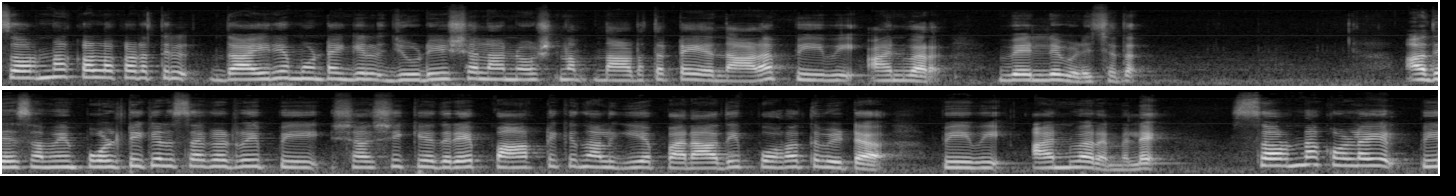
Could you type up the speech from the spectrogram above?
സ്വർണക്കള്ളക്കടത്തിൽ ധൈര്യമുണ്ടെങ്കിൽ ജുഡീഷ്യൽ അന്വേഷണം നടത്തട്ടെ എന്നാണ് പി വി അൻവർ വെല്ലുവിളിച്ചത്. അതേസമയം പൊളിറ്റിക്കൽ സെക്രട്ടറി പി ശശിക്കെതിരെ പാർട്ടിക്ക് നൽകിയ പരാതി പുറത്തുവിട്ട് P V Anvar M L A. സ്വർണക്കൊള്ളയിൽ പി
